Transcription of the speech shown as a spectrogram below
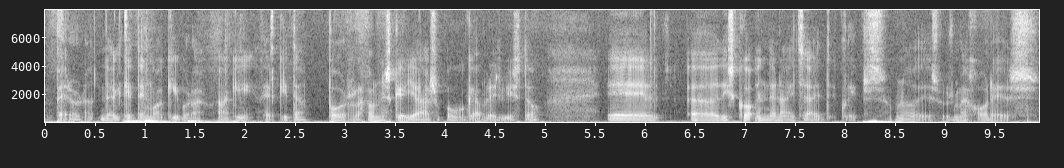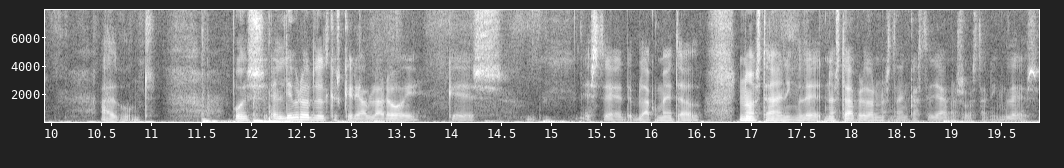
Emperor, del que tengo aquí, por aquí cerquita, por razones que ya supongo que habréis visto. El eh, disco In the Nightside Eclipse, uno de sus mejores álbums. Pues el libro del que os quería hablar hoy, que es este de black metal, no está en inglés, no está, perdón, no está en castellano, solo está en inglés.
